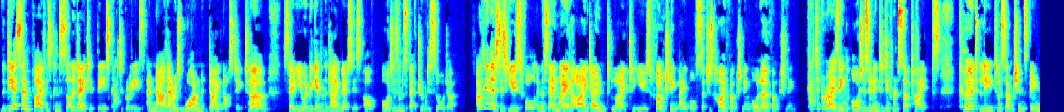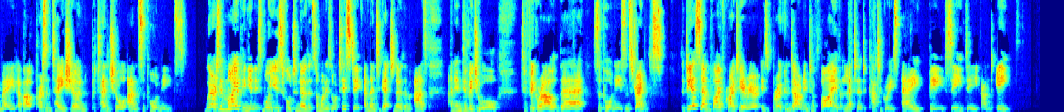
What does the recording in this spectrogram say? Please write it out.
The DSM-5 has consolidated these categories and now there is one diagnostic term, so you would be given the diagnosis of autism spectrum disorder. I think this is useful in the same way that I don't like to use functioning labels such as high functioning or low functioning. Categorising autism into different subtypes could lead to assumptions being made about presentation, potential, and support needs. Whereas, in my opinion, it's more useful to know that someone is autistic and then to get to know them as an individual to figure out their support needs and strengths. The DSM 5 criteria is broken down into five lettered categories A, B, C, D, and E.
